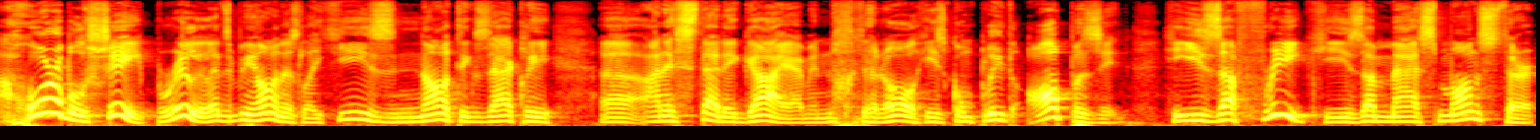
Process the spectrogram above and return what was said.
a horrible shape, really, let's be honest. Like, he's not exactly uh, an aesthetic guy. I mean, not at all. He's complete opposite. He's a freak. He's a mass monster.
